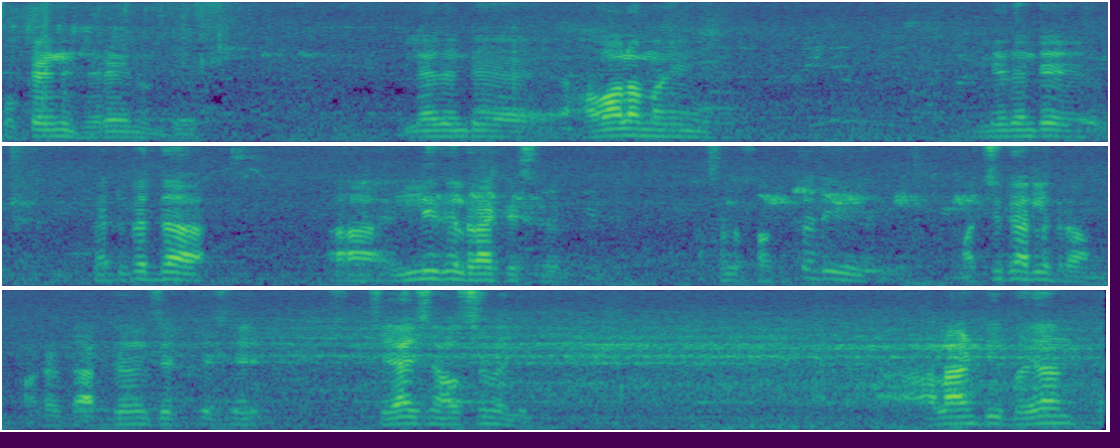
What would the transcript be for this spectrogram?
కుక్కైన హెరైన్ ఉంటాయి లేదంటే హవాలా మనీ లేదంటే పెద్ద పెద్ద ఇల్లీగల్ రాకెట్స్ అసలు ఫస్ట్ అది మత్స్యకారుల గ్రామం. అక్కడ ఆర్గనైజ్ చేయాల్సిన అవసరమే లేదు. అలాంటి భయాంత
